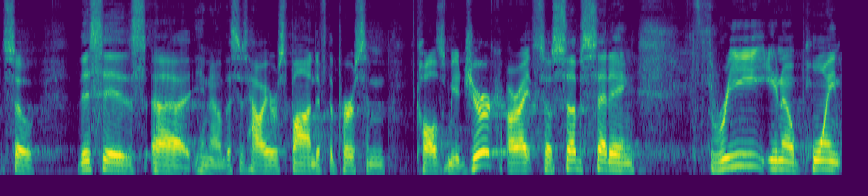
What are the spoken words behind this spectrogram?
So this is, uh, you know, this is how I respond if the person calls me a jerk. All right, so subsetting three, you know, point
